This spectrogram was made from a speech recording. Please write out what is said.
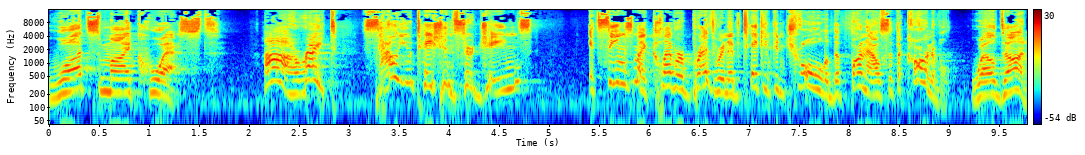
What's my quest? Ah, right. Salutations, Sir James. It seems my clever brethren have taken control of the funhouse at the carnival. Well done.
